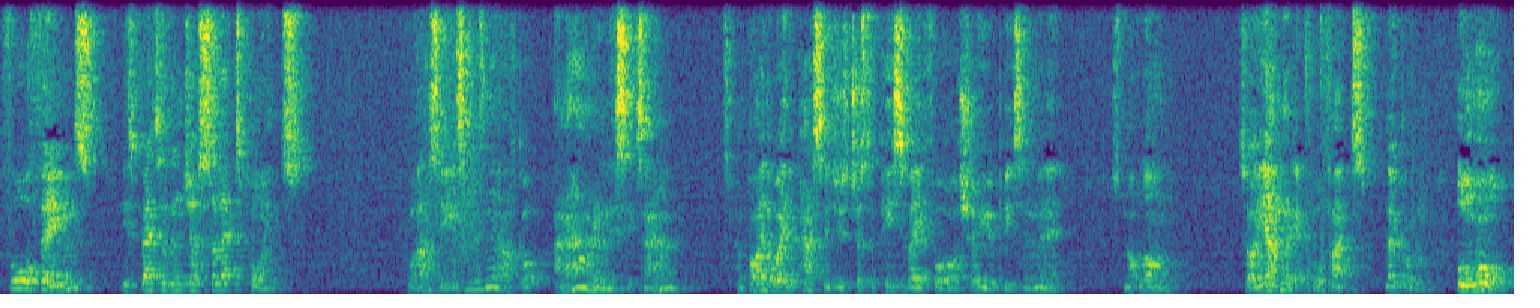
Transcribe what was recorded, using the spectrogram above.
Four things is better than just selects points. Well, that's easy, isn't it? I've got an hour in this exam. And by the way, the passage is just a piece of A4. I'll show you a piece in a minute. It's not long. So, yeah, I'm going to get four facts. No problem. Or more.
